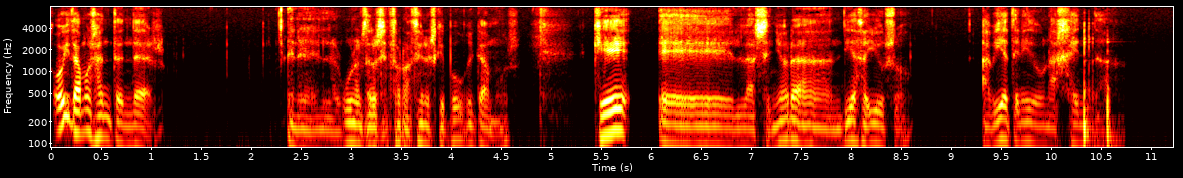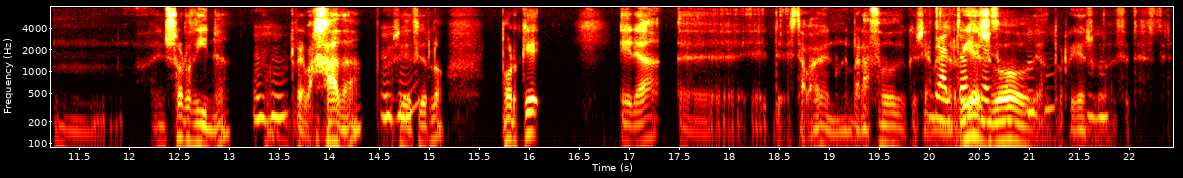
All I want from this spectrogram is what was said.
Hoy damos a entender, en, algunas de las informaciones que publicamos, que eh, la señora Díaz Ayuso había tenido una agenda mm, en sordina, rebajada, por así decirlo, porque era eh, estaba en un embarazo que se llama de, riesgo, de alto riesgo, etcétera, etcétera.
